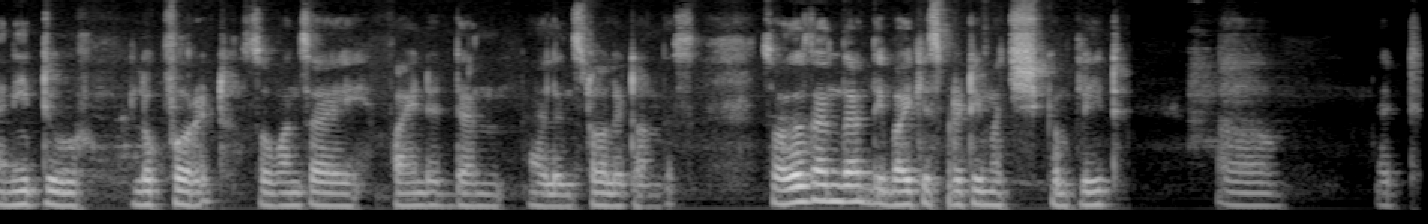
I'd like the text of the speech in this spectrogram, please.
I need to look for it. So once I find it then I'll install it on this. So other than that the bike is pretty much complete. Uh, it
